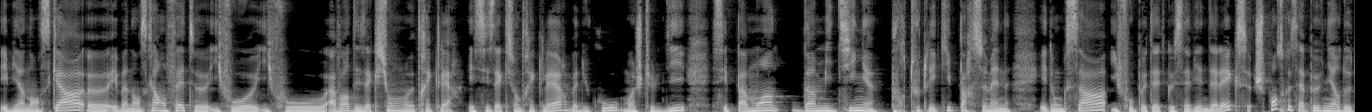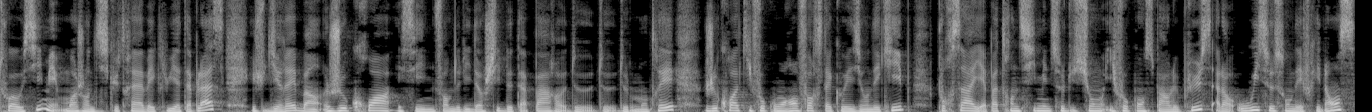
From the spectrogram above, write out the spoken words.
Et bien dans ce cas, euh, et ben dans ce cas en fait, euh, il faut il faut avoir des actions très claires. Et ces actions très claires, bah du coup, moi je te le dis, c'est pas moins d'un meeting pour toute l'équipe par semaine. Et donc ça, il faut peut-être que ça vienne d'Alex. Je pense que ça peut venir de toi aussi, mais moi j'en discuterai avec lui à ta place et je lui dirais, ben je crois, et c'est une forme de leadership de ta part de, de, de le montrer, je crois qu'il faut qu'on renforce la cohésion d'équipe. Pour ça, il n'y a pas 36 000 solutions, il faut qu'on se parle plus. Alors oui, ce sont des freelances,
